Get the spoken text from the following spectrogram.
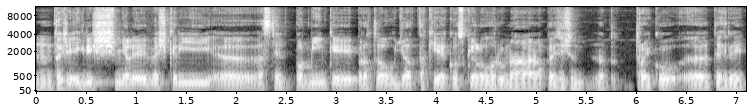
Hmm, takže i když měli veškeré uh, vlastně podmínky pro to udělat taky jako skvělou hru na, na PlayStation na trojku uh, tehdy,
